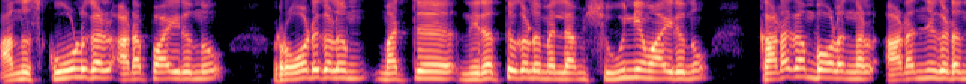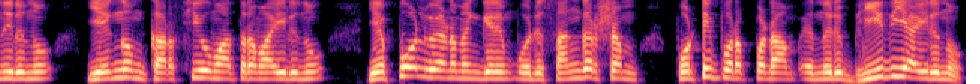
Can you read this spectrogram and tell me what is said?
അന്ന് സ്കൂളുകൾ അടപ്പായിരുന്നു റോഡുകളും മറ്റ് നിരത്തുകളുമെല്ലാം ശൂന്യമായിരുന്നു കടകമ്പോളങ്ങൾ അടഞ്ഞുകിടന്നിരുന്നു. എങ്ങും കർഫ്യൂ മാത്രമായിരുന്നു. എപ്പോൾ വേണമെങ്കിലും ഒരു സംഘർഷം പൊട്ടിപ്പുറപ്പെടാം എന്നൊരു ഭീതിയായിരുന്നു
